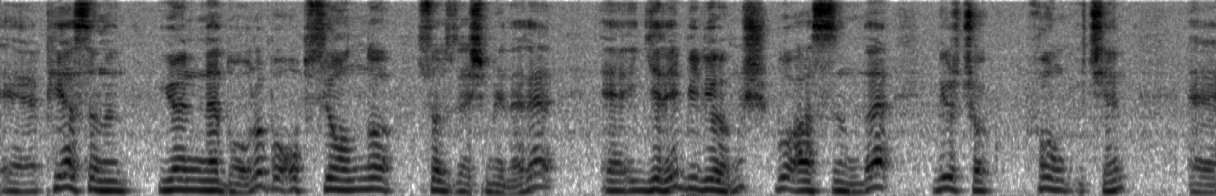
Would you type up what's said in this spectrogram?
e, piyasanın yönüne doğru bu opsiyonlu sözleşmelere e, girebiliyormuş. Bu aslında birçok fon için e,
